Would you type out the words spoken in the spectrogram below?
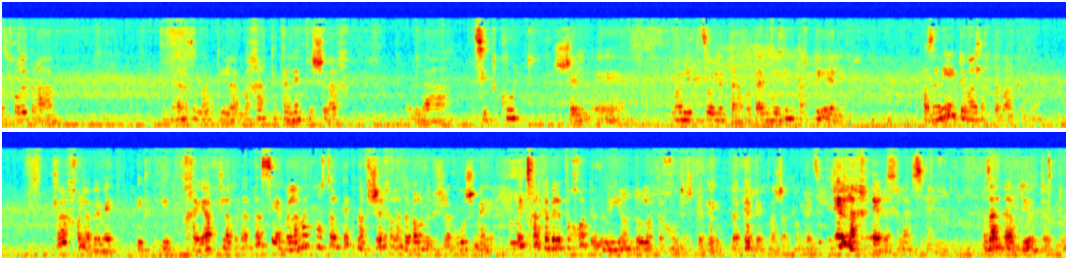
משכורת רעב. ואז אמרתי לה, מכרת את הנפש שלך לצדקות של אה, לא לגזול את העבודה, הם גוזלים אותך פי אלף. אז אני הייתי אומרת לך דבר כזה. את לא יכולה באמת, התחייבת לעבודה, תעשי, אבל למה את מוסרת את נפשך על הדבר הזה בשביל הגרושים האלה? היית צריכה לקבל לפחות איזה מיליון דולר בחודש כדי לתת את מה שאת נותנת. אין לך ערך לעצמך. אז אל תעבדי יותר טוב.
